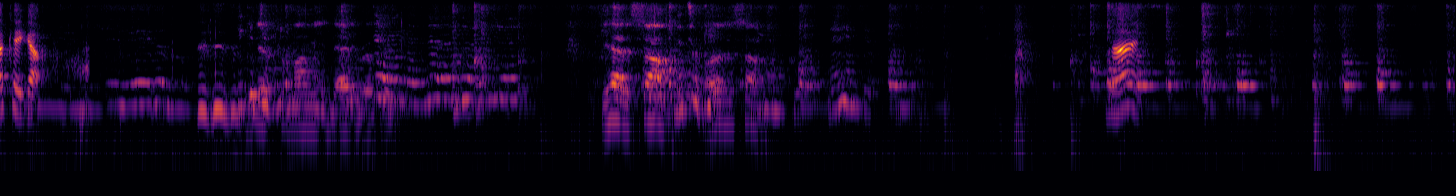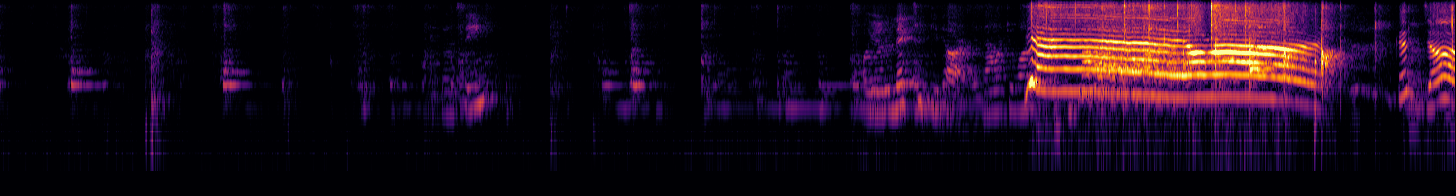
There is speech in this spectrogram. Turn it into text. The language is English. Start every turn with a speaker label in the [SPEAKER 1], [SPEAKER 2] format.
[SPEAKER 1] Okay, go.
[SPEAKER 2] You
[SPEAKER 3] Do it for mommy and daddy real quick. You had a song.
[SPEAKER 2] It's okay.
[SPEAKER 3] What was the song?
[SPEAKER 2] Let him do it. Let.
[SPEAKER 1] Nice.
[SPEAKER 2] You gonna sing? Or your electric guitar, is that what you want?
[SPEAKER 1] good job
